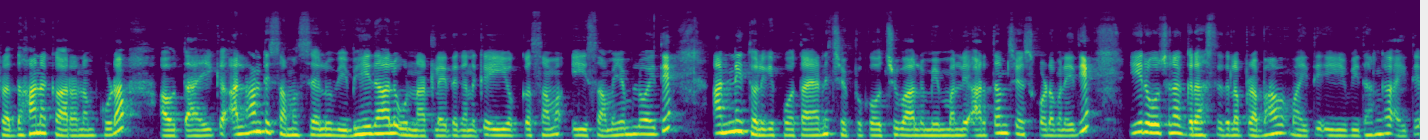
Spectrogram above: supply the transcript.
ప్రధాన కారణం కూడా అవుతాయి. ఇక అలాంటి సమస్యలు, విభేదాలు ఉన్నట్లయితే కనుక ఈ యొక్క సమ ఈ సమయంలో అయితే అన్నీ తొలగిపోతాయని చెప్పుకోవచ్చు. వాళ్ళు మిమ్మల్ని అర్థం చేసుకోవడం అనేది ఈ రోజున గ్రహస్థితుల ప్రభావం అయితే ఈ విధంగా అయితే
